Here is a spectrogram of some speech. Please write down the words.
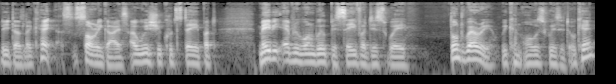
Lita's like, hey, sorry guys, I wish you could stay, but maybe everyone will be safer this way. Don't worry, we can always visit, okay?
